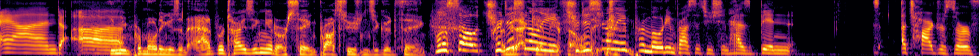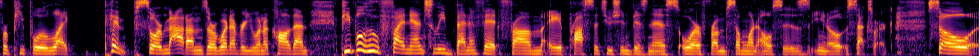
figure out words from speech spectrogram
and. Uh, You mean promoting as in advertising it or saying prostitution's a good thing? well, so traditionally, a felony. traditionally, promoting prostitution has been a charge reserved for people like pimps or madams or whatever you want to call them, people who financially benefit from a prostitution business or from someone else's, you know, sex work. So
